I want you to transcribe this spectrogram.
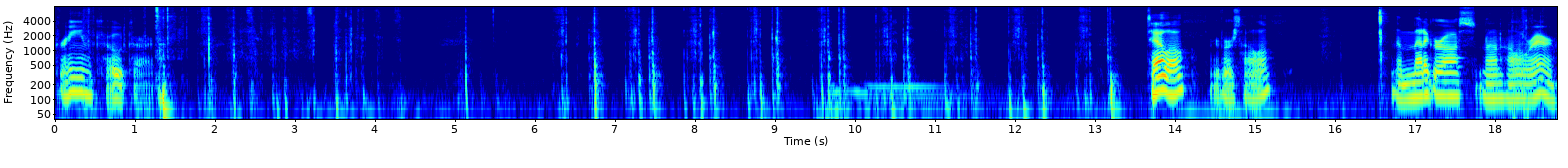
Green code card. Tallow, reverse holo. The Metagross non-holo rare.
